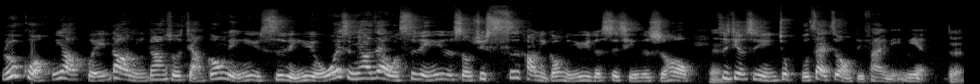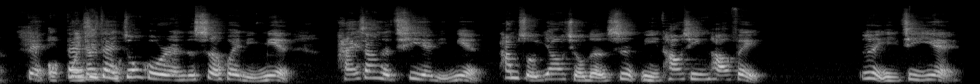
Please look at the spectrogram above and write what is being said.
如果要回到你刚刚所讲公领域、私领域，我为什么要在我私领域的时候去思考你公领域的事情的时候，这件事情就不在这种 define 里面。对啊，对，哦但是在中国人的社会里面，台商的企业里面，他们所要求的是你掏心掏肺，日以继夜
